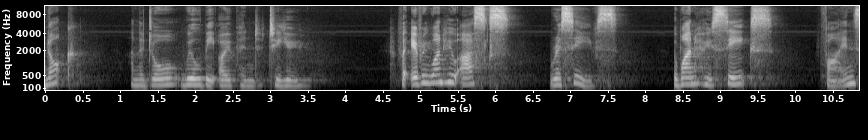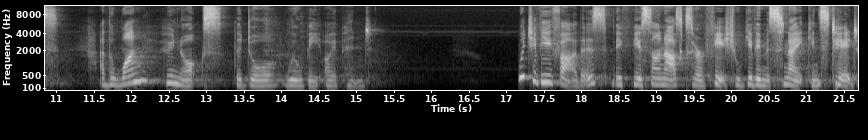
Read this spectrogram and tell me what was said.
Knock, and the door will be opened to you. For everyone who asks receives, the one who seeks finds and the one who knocks, the door will be opened. Which of you fathers, if your son asks for a fish, will give him a snake instead?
